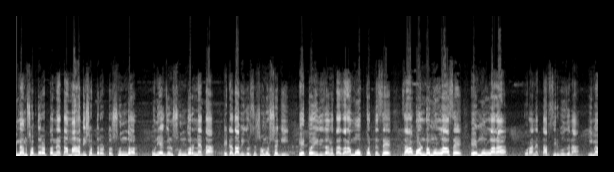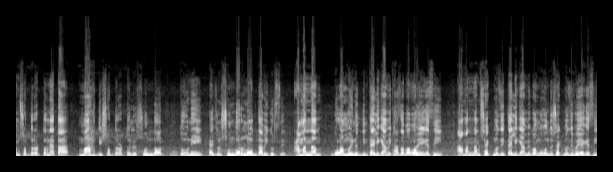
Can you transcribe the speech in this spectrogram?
ইমাম শব্দের অর্থ নেতা, মাহাদি শব্দের অর্থ সুন্দর। উনি একজন সুন্দর নেতা, এটা দাবি করছে। সমস্যা কি? এই তৈরি জনতা যারা মোভ করতেছে, যারা বন্ড মোল্লা আছে, এই মোল্লারা কোরআনের তাফসির বুঝে না। ইমাম শব্দের অর্থ নেতা, মাহদি শব্দের অর্থ হইল সুন্দর। তো উনি একজন সুন্দর লোক দাবি করছে। আমার নাম গোলাম মঈনুদ্দিন, তাইলে কি আমি খাজা বাবা হয়ে গেছি? আমার নাম শেখ মুজিব, তাইলে কি আমি বঙ্গবন্ধু শেখ মুজিব হয়ে গেছি?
